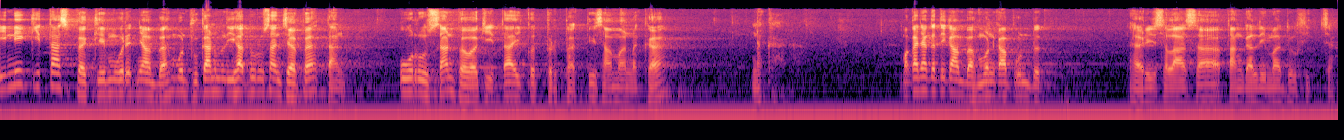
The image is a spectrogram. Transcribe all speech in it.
ini kita sebagai muridnya Mbah Mun bukan melihat urusan jabatan urusan bahwa kita ikut berbakti sama negara negara makanya ketika Mbah Mun kapundut hari Selasa tanggal 5 Dhul Hijjah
